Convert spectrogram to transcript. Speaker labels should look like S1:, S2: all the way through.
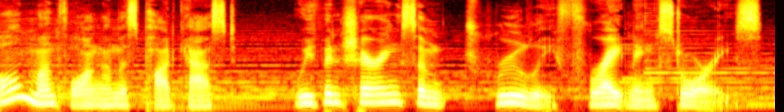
S1: all month long on this podcast, we've been sharing some truly frightening stories.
